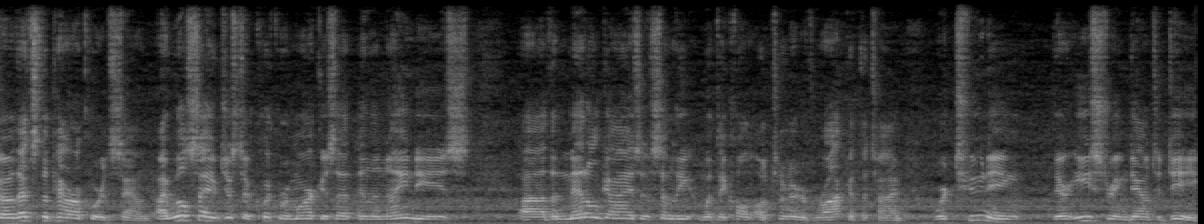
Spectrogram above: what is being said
so that's the power chord sound. I will say just a quick remark is that in the 90s, uh, the metal guys and some of the what they called alternative rock at the time were tuning their E string down to D.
